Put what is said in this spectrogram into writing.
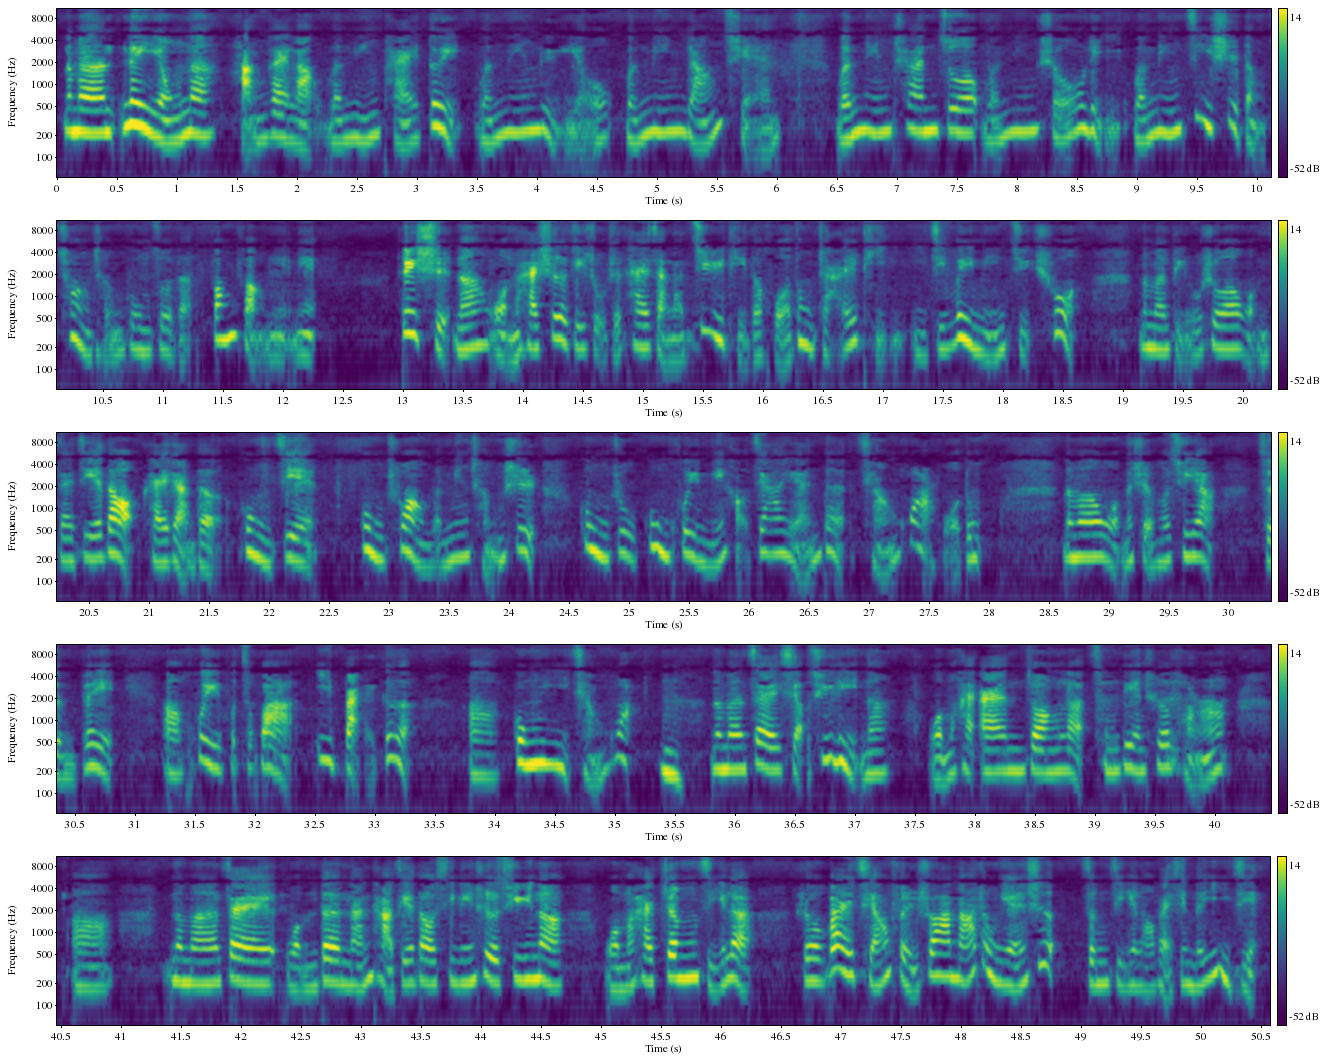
那么内容呢，涵盖了文明排队、文明旅游、文明养犬、文明餐桌、文明守礼、文明祭祀等创城工作的方方面面。对此呢，我们还设计组织开展了具体的活动载体以及为民举措。那么，比如说我们在街道开展的共建、共创文明城市、共筑共绘美好家园的强化活动。那么我们沈河区呀，准备啊绘画一百个啊公益强画。嗯。那么在小区里呢，我们还安装了充电车棚啊。那么在我们的南塔街道西林社区呢，我们还征集了说外墙粉刷哪种颜色，征集老百姓的意见。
